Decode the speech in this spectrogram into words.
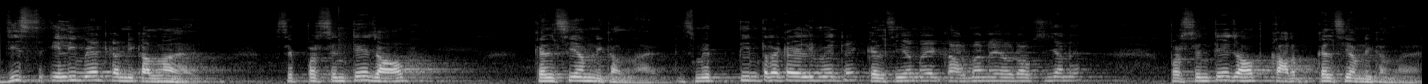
जिस एलिमेंट का निकालना है, से परसेंटेज ऑफ़ कैल्शियम निकालना है। इसमें तीन तरह का एलिमेंट है, कैल्शियम है, कार्बन है और ऑक्सीजन है। परसेंटेज ऑफ़ कार्ब कैल्शियम निकालना है।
